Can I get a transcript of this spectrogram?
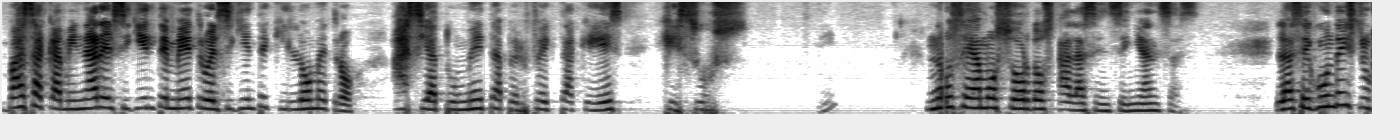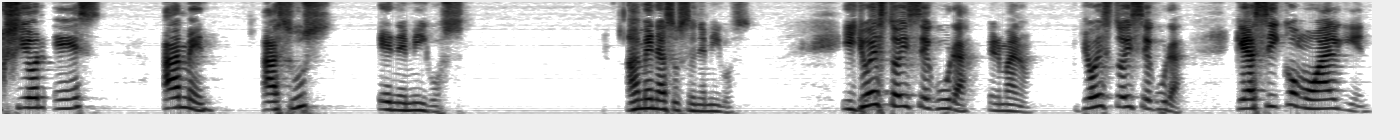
Vas a caminar el siguiente metro, el siguiente kilómetro hacia tu meta perfecta que es Jesús. No seamos sordos a las enseñanzas. La segunda instrucción es, amen a sus enemigos. Amen a sus enemigos. Y yo estoy segura, hermano, yo estoy segura que así como alguien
